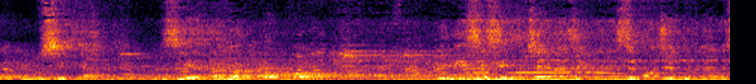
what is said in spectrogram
La música, que nos decía Rafael Pombo. Y dice así, muchas gracias, cuídense mucho en tu casa.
